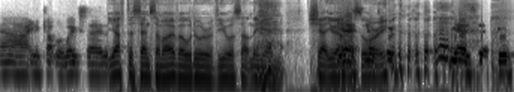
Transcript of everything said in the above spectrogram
uh, in a couple of weeks. So you have to send some over. We'll do a review or something and shout you out Yeah, the story. yeah, it's that's good.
